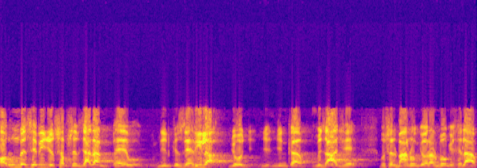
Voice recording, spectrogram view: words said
اور ان میں سے بھی جو سب سے زیادہ ہے جن کے زہریلا جو جن کا مزاج ہے مسلمانوں کے اور عربوں کے خلاف،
